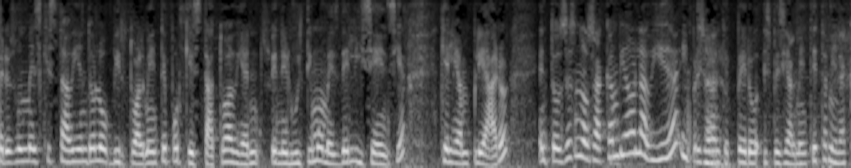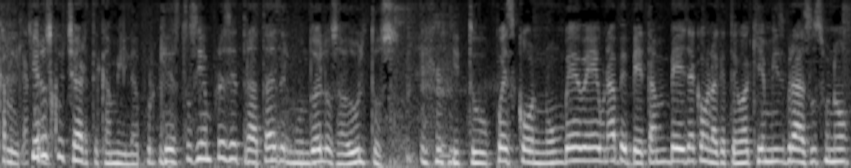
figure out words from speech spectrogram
pero es un mes que está viéndolo virtualmente porque está todavía en, en el último mes de licencia que le ampliaron. Entonces nos ha cambiado la vida impresionante, pero especialmente también a Camila. Quiero escucharte, Camila, porque esto siempre se trata desde el mundo de los adultos. Y tú, pues con un bebé, una bebé tan bella como la que tengo aquí en mis brazos, uno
